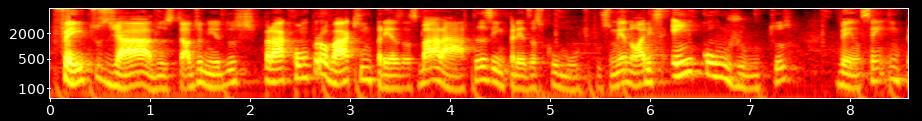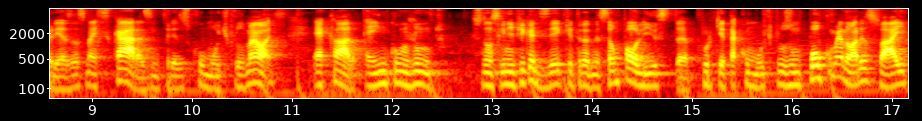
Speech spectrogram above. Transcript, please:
feitos já nos Estados Unidos para comprovar que empresas baratas, empresas com múltiplos menores, em conjunto, vencem empresas mais caras, empresas com múltiplos maiores. É claro, é em conjunto. Isso não significa dizer que transmissão paulista, porque está com múltiplos um pouco menores, vai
